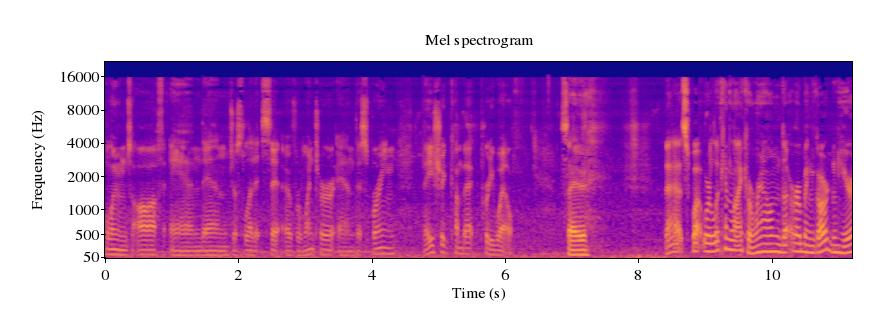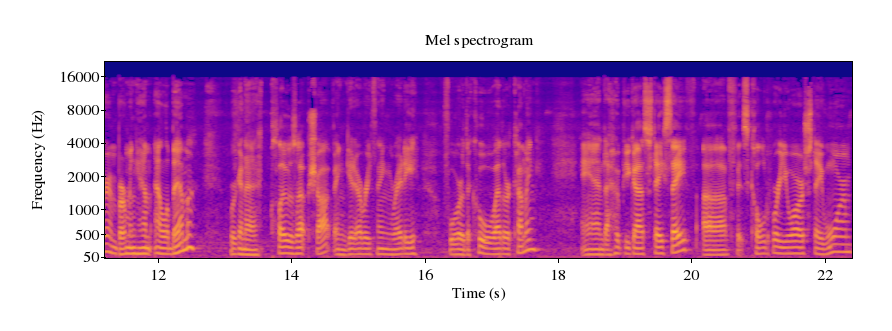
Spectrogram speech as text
blooms off, and then just let it sit over winter and the spring. They should come back pretty well. So that's what we're looking like around the urban garden here in Birmingham, Alabama. We're going to close up shop and get everything ready for the cool weather coming. And I hope you guys stay safe. Uh, if it's cold where you are, stay warm.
